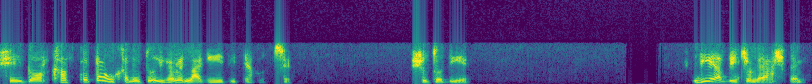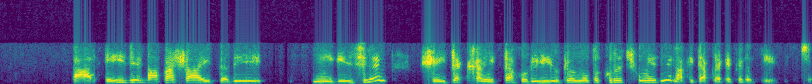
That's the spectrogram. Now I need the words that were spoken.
সেই দরখাস্তটা ওখানে তো ওইভাবে লাগিয়ে দিতে হচ্ছে, সুতো দিয়ে। দিয়ে আপনি চলে আসবেন। আর এই যে বাতাসা ইত্যাদি নিয়ে গিয়েছিলেন, সেইটা খানিকটা হরিলিউটের মতো করে ছুঁয়ে দিয়ে বাকিটা আপনাকে ফেরত দিয়ে দিচ্ছে।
